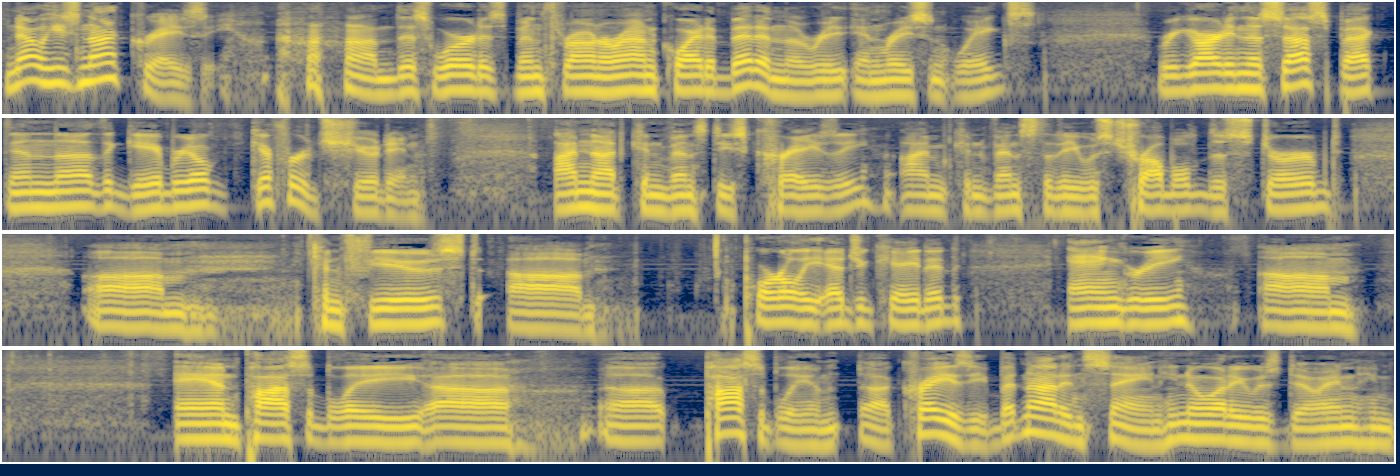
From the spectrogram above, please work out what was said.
No, he's not crazy. this word has been thrown around quite a bit in, the re- in recent weeks regarding the suspect in uh, the Gabrielle Gifford shooting. I'm not convinced he's crazy. I'm convinced that he was troubled, disturbed, um, confused, um, poorly educated, angry, um, and possibly uh, uh, possibly uh, crazy, but not insane. He knew what he was doing. He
